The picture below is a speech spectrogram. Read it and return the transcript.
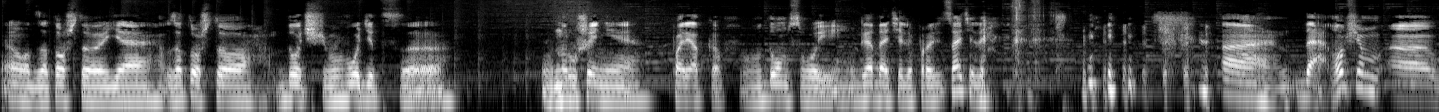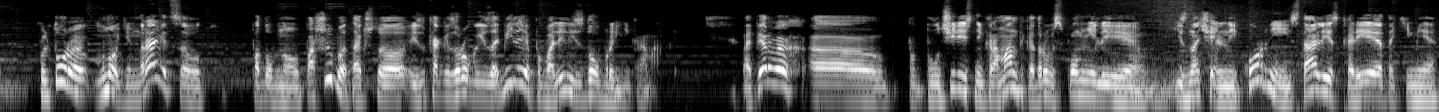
Вот, за то, что я... За то, что дочь вводит э, в нарушение порядков в дом свой гадателя-прорицателя. А, да, в общем, э, культура многим нравится. Вот подобного пошиба, так что как из рога изобилия повалились добрые некроманты. Во-первых, э, получились некроманты, которые вспомнили изначальные корни и стали скорее такими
